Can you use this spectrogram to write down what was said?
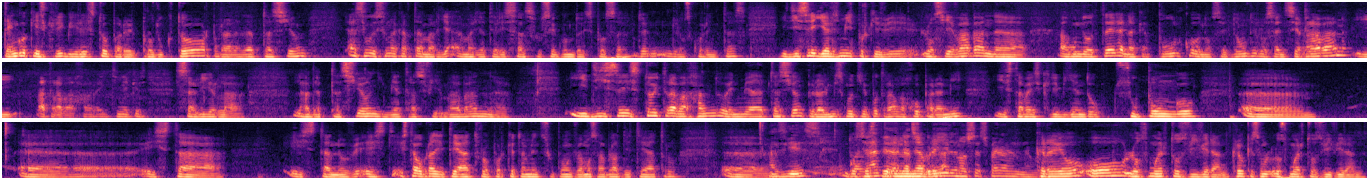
tengo que escribir esto para el productor, para la adaptación. Hace es una carta a María, a María Teresa, su segunda esposa de, de los 40, y dice, y él mismo, porque los llevaban a, a, un hotel en Acapulco, no sé dónde, los encerraban y a trabajar. Ahí tiene que salir la, la adaptación y mientras filmaban. Uh, y dice, estoy trabajando en mi adaptación, pero al mismo tiempo trabajo para mí y estaba escribiendo, supongo, uh, uh, esta esta, este, esta obra de teatro, porque también supongo que vamos a hablar de teatro. Uh, Así es. Nos esperan, en abril, nos esperan en abril, creo, o Los muertos vivirán, creo que son Los muertos vivirán,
